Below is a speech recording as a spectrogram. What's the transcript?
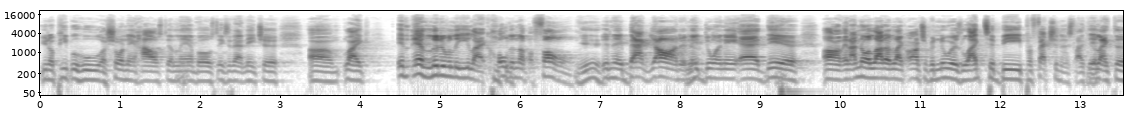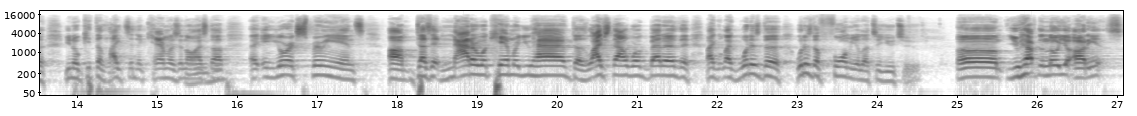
you know people who are showing their house, their Lambos, things of that nature. Um, like they're literally like holding up a phone yeah. in their backyard and yeah. they doing their ad there. Um, and I know a lot of like entrepreneurs like to be perfectionists. Like they like to, you know, get the lights and the cameras and all mm-hmm. that stuff. Uh, in your experience, um, does it matter what camera you have? Does lifestyle work better? Than, like, like what is the what is the formula to YouTube? Um, you have to know your audience.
